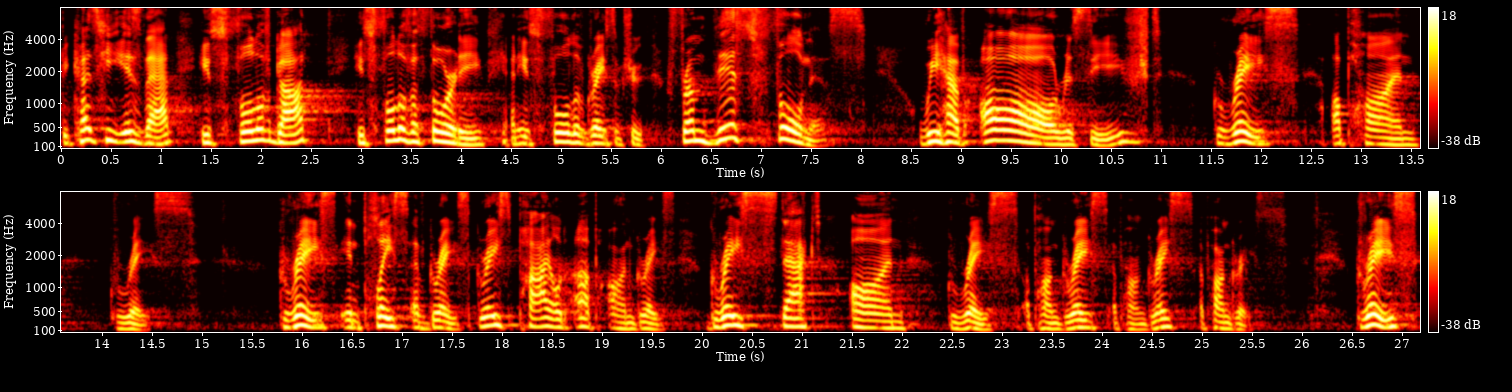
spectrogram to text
Because he is that, he's full of God, he's full of authority, and he's full of grace of truth. From this fullness, we have all received grace upon grace grace in place of grace, grace piled up on grace, grace stacked on grace, upon grace, upon grace, upon grace. Grace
